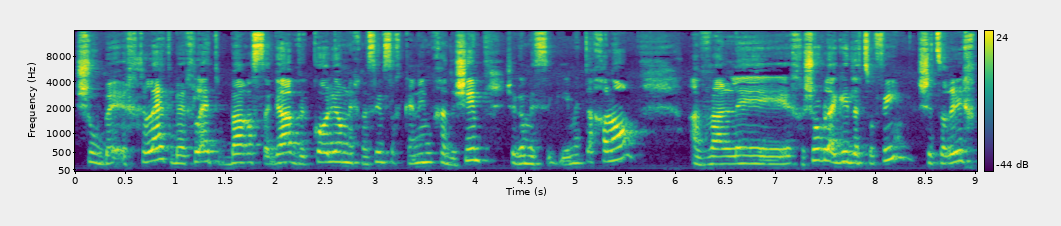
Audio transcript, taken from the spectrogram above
שהוא בהחלט בהחלט בר השגה וכל יום נכנסים שחקנים חדשים שגם משיגים את החלום, אבל uh, חשוב להגיד לצופים שצריך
